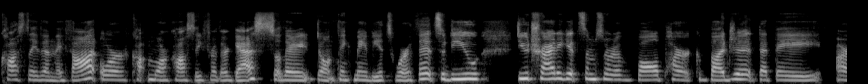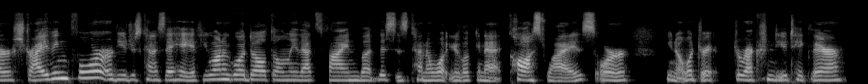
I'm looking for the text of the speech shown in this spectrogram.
costly than they thought or co- more costly for their guests so they don't think maybe it's worth it. So do you do you try to get some sort of ballpark budget that they are striving for or do you just kind of say hey if you want to go adult only that's fine but this is kind of what you're looking at cost wise or you know what dire- direction do you take there?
